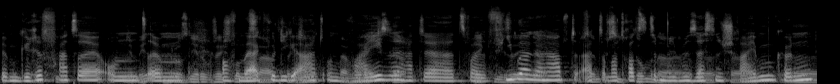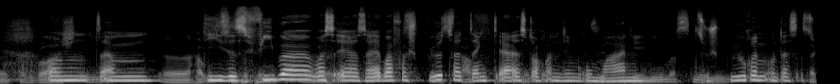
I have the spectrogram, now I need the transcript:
im Griff hatte und ähm, auf merkwürdige Art und Weise hat er zwar Fieber gehabt, hat aber trotzdem wie besessen schreiben können und ähm, dieses Fieber, was er selber verspürt hat, denkt er, ist auch in dem Roman zu spüren und das ist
